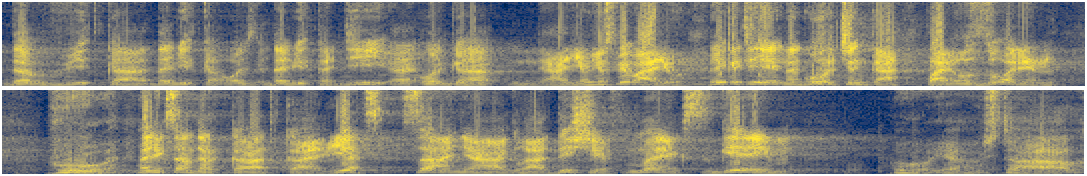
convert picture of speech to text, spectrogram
Давидка, Давидка, Оль, Давидка Ди, э, Ольга, а, я не успеваю, Екатерина Гурченко, Павел Зорин, Фу, Александр Катковец, Саня Гладыщев, Макс Гейм. Ой, я устал.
